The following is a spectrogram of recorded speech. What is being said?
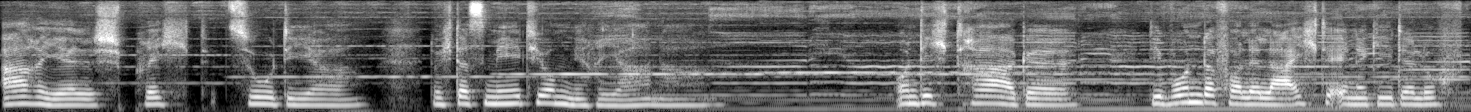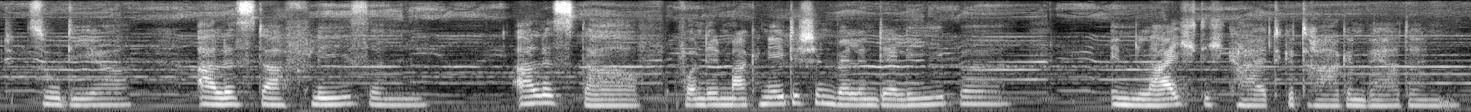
Ariel spricht zu dir durch das Medium Niriana. Und ich trage die wundervolle, leichte Energie der Luft zu dir. Alles darf fließen, alles darf von den magnetischen Wellen der Liebe in Leichtigkeit getragen werden.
